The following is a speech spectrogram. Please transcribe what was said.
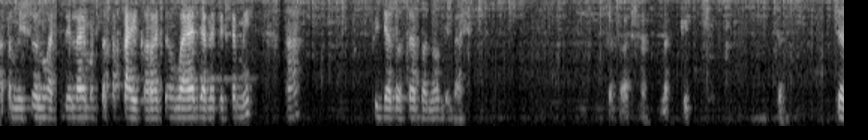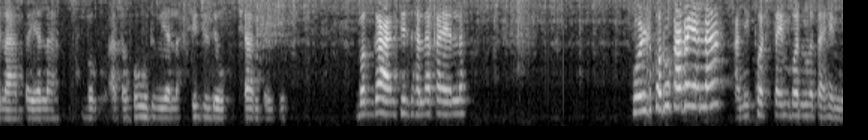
आता मिश्रण वाचलेलं आहे. म्हटलं तर काय करायचं? वाया जाण्यापेक्षा मी हा पिझ्झा डोसा बनवलेला आहे. कसं वाटलं नक्कीच. चला आता याला बघू आता होऊ देऊ याला. शिजू देऊ छानपैकी. बघ गा आरती झाला का याला? फोल्ड करू का ग याला? आणि फर्स्ट टाइम बनवत आहे मी.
